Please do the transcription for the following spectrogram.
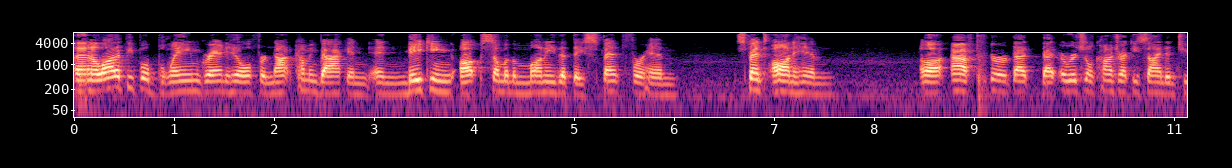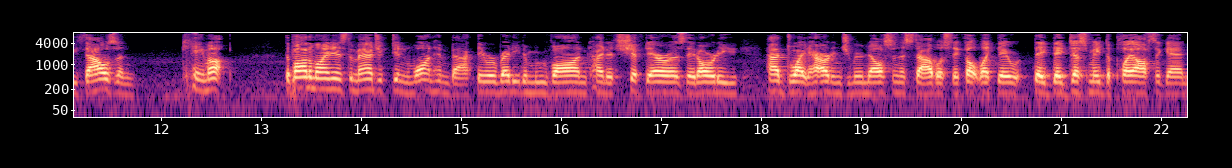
and a lot of people blame Grant Hill for not coming back and, and making up some of the money that they spent for him, spent on him uh, after that, that original contract he signed in 2000 came up. The bottom line is the Magic didn't want him back. They were ready to move on, kind of shift eras. They'd already had Dwight Howard and Jameer Nelson established. They felt like they were, they they just made the playoffs again,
